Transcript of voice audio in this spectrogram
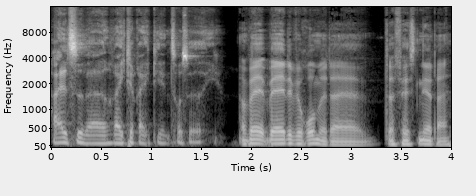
har altid været rigtig, rigtig interesseret i. Og hvad, hvad er det ved rummet, der, der fascinerer dig?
